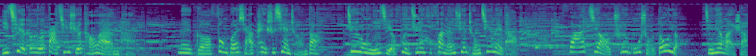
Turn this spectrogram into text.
一切都由大清学堂来安排。那个凤冠霞帔是现成的，就用你姐慧君和华南轩成亲那套，花轿、吹鼓手都有。今天晚上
